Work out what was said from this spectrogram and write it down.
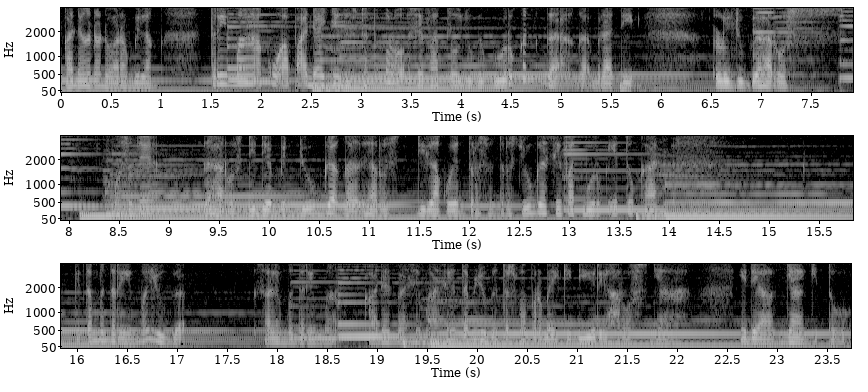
Kadang kan ada orang bilang terima aku apa adanya gitu. Tapi kalau sifat lo juga buruk kan nggak nggak berarti lo juga harus maksudnya nggak harus didiamin juga nggak harus dilakuin terus menerus juga sifat buruk itu kan. Kita menerima juga saling menerima keadaan masing-masing tapi juga terus memperbaiki diri harusnya idealnya gitu.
